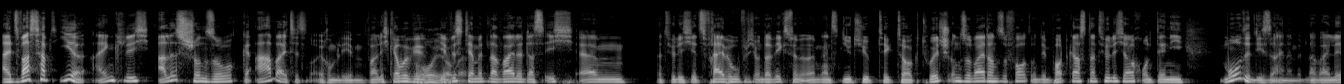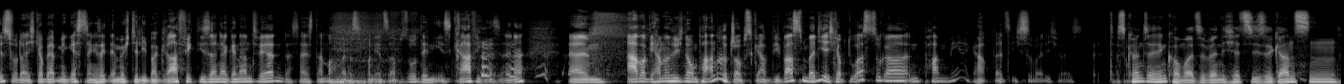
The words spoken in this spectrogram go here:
Als was habt ihr eigentlich alles schon so gearbeitet in eurem Leben? Weil ich glaube, wir, oh, ihr wisst ja mittlerweile, dass ich ähm, natürlich jetzt freiberuflich unterwegs bin mit meinem ganzen YouTube, TikTok, Twitch und so weiter und so fort und dem Podcast natürlich auch und Danny Modedesigner mittlerweile ist oder ich glaube, er hat mir gestern gesagt, er möchte lieber Grafikdesigner genannt werden. Das heißt, dann machen wir das von jetzt ab so. Danny ist Grafikdesigner. ähm, aber wir haben natürlich noch ein paar andere Jobs gehabt. Wie war es denn bei dir? Ich glaube, du hast sogar ein paar mehr gehabt als ich, soweit ich weiß. Das könnte hinkommen. Also, wenn ich jetzt diese ganzen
